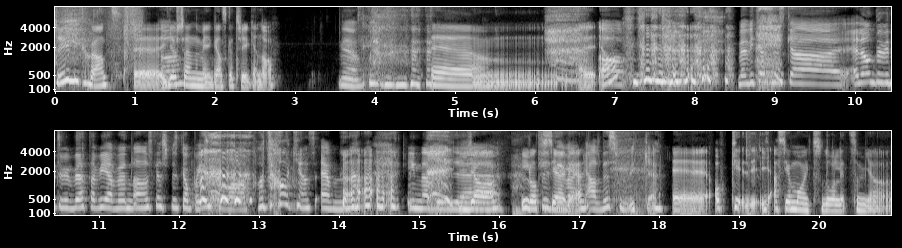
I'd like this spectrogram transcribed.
Så det är lite skönt. Eh, Ja. Jag känner mig ganska trygg ändå. Ja. Ehm, eh, ja. Men vi kanske ska, eller om du inte vill berätta mer, men annars kanske vi ska hoppa in på, på dagens ämne innan vi eh, ja, låt oss göra det. alldeles för mycket. Eh, och alltså jag mår inte så dåligt som jag,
